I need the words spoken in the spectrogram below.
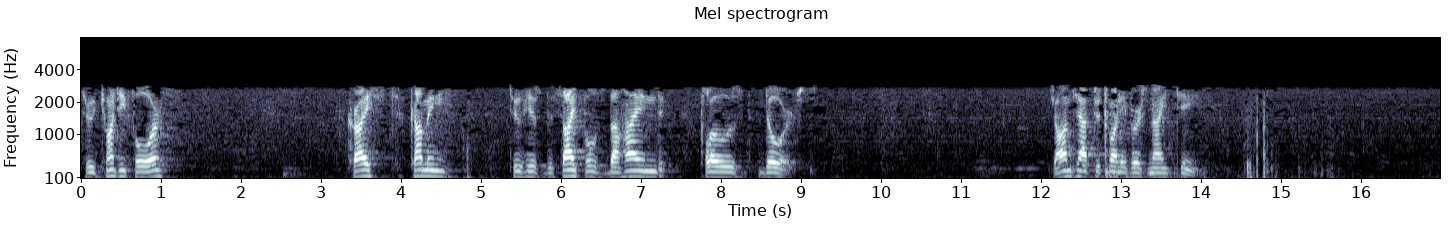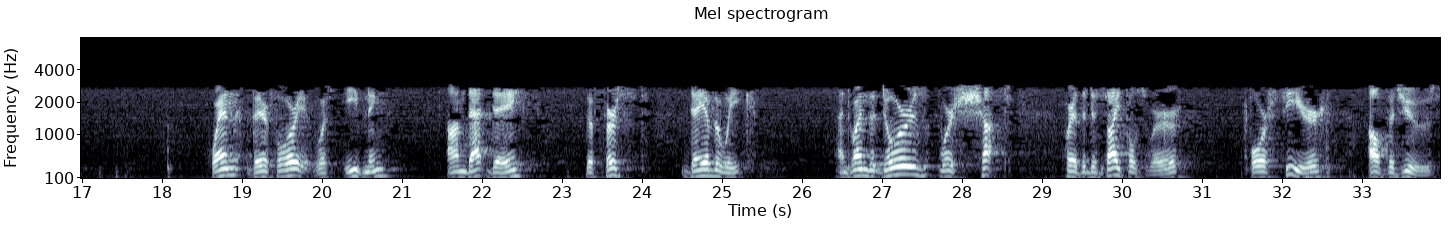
through 24. Christ coming to his disciples behind closed doors. John chapter 20, verse 19. When, therefore, it was evening on that day, the first day of the week, and when the doors were shut where the disciples were for fear of the Jews,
